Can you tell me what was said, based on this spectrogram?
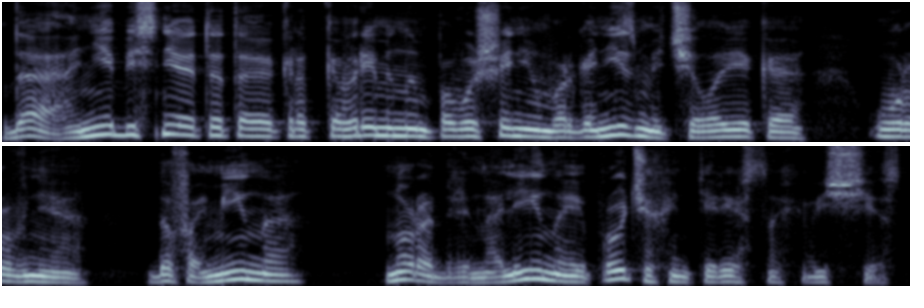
Да, они объясняют это кратковременным повышением в организме человека уровня дофамина, норадреналина и прочих интересных веществ.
